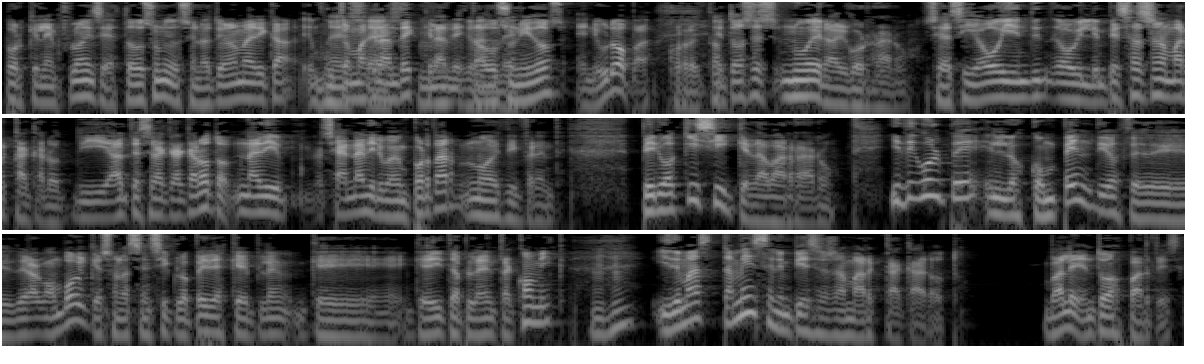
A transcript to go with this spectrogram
porque la influencia de Estados Unidos en Latinoamérica es mucho más es grande que la de Estados grande. Unidos en Europa. Correcto. Entonces no era algo raro. O sea, si hoy, hoy le empiezas a llamar Kakarot y antes era Kakaroto, nadie, o sea, nadie le va a importar, no es diferente. Pero aquí sí quedaba raro. Y de golpe, en los compendios de, de Dragon Ball, que son las enciclopedias que, plan- que, que edita Planeta Comic, y demás, también se le empieza a llamar Kakarot. ¿Vale? En todas partes.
